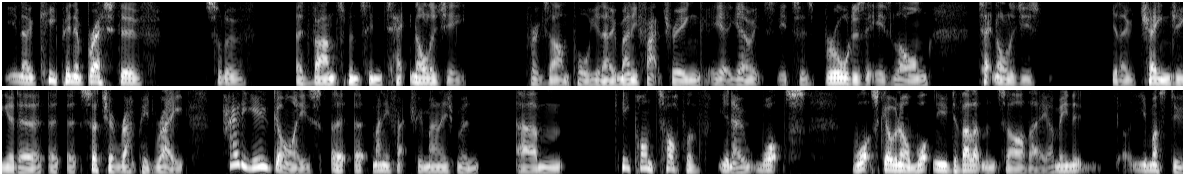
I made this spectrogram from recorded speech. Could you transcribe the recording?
you know keeping abreast of sort of advancements in technology for example, you know, manufacturing, you know, it's it's as broad as it is long. Technology's, you know, changing at a at, at such a rapid rate. How do you guys at, at manufacturing management um, keep on top of you know what's what's going on? What new developments are they? I mean, you must do.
